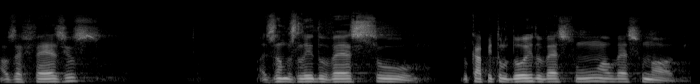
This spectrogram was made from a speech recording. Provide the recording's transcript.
aos Efésios, nós vamos ler do verso do capítulo 2, do verso 1 ao verso 9.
